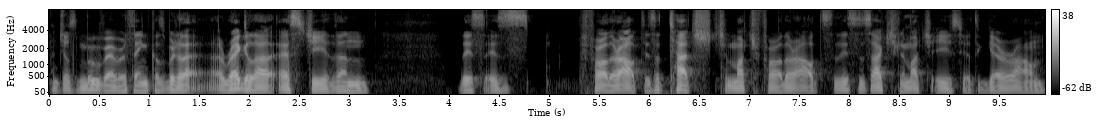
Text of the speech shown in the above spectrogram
and just move everything. Because with a regular SG, then this is further out, it's attached much further out. So this is actually much easier to get around.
